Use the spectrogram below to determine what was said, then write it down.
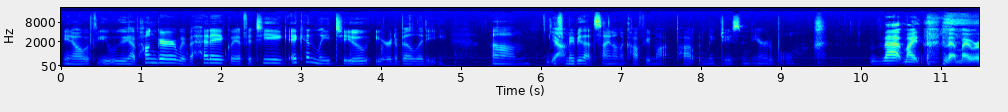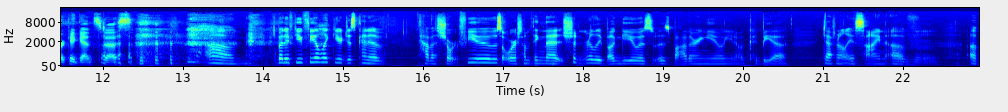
You know, if you we have hunger, we have a headache, we have fatigue, it can lead to irritability. Um, Yeah. Which maybe that sign on the coffee mo- pot would make Jason irritable. That might that might work against us. Um, but if you feel like you're just kind of have a short fuse or something that shouldn't really bug you is, is bothering you, you know, it could be a definitely a sign of of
